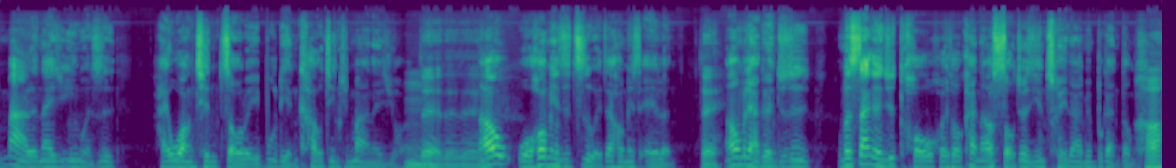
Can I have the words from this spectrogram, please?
骂的那一句英文是还往前走了一步，脸靠近去骂那句话。嗯，对对对，然后我后面是志伟，在后面是 Allen，对，然后我们两个人就是我们三个人就头回头看，然后手就已经垂在那边不敢动了，好，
